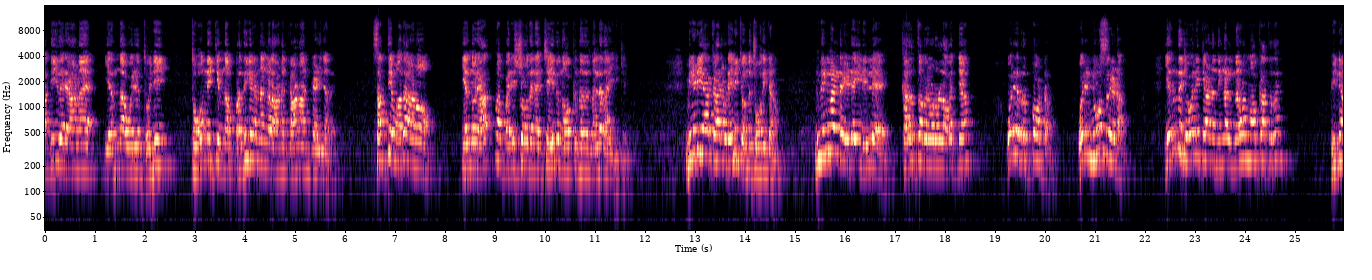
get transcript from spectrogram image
അതീതരാണ് എന്ന ഒരു ധ്വനി തോന്നിക്കുന്ന പ്രതികരണങ്ങളാണ് കാണാൻ കഴിഞ്ഞത്. സത്യം അതാണോ? എന്നൊരു ആത്മപരിശോധന ചെയ്തു നോക്കുന്നത് നല്ലതായിരിക്കും. മീഡിയക്കാരോട് എനിക്കൊന്ന് ചോദിക്കണം. നിങ്ങളുടെ ഇടയിൽ ഇല്ലേ കറുത്തവരോടുള്ള അവജ്ഞ? ഒരു റിപ്പോർട്ടർ ഒരു ന്യൂസ് റീഡർ എന്ത് ജോലിക്കാണ് നിങ്ങൾ നിറം നോക്കാത്തത്? പിന്നെ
